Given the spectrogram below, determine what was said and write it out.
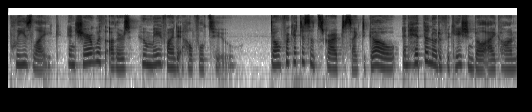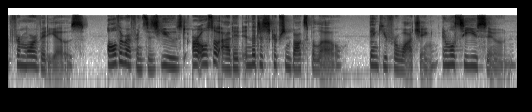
please like and share it with others who may find it helpful too. Don't forget to subscribe to Psych2Go and hit the notification bell icon for more videos. All the references used are also added in the description box below. Thank you for watching, and we'll see you soon.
